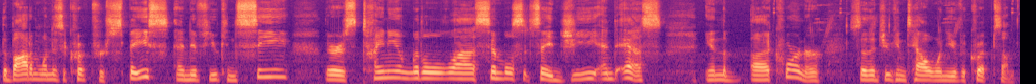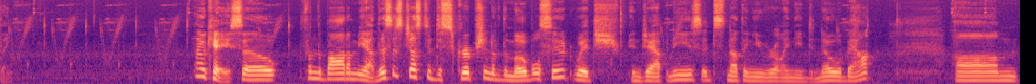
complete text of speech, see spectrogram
The bottom one is equipped for space. And if you can see, there's tiny little uh, symbols that say G and S in the uh, corner so that you can tell when you've equipped something. Okay, so from the bottom, yeah, this is just a description of the mobile suit, which in Japanese, it's nothing you really need to know about. Um,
